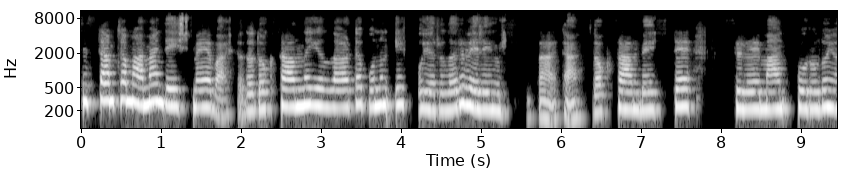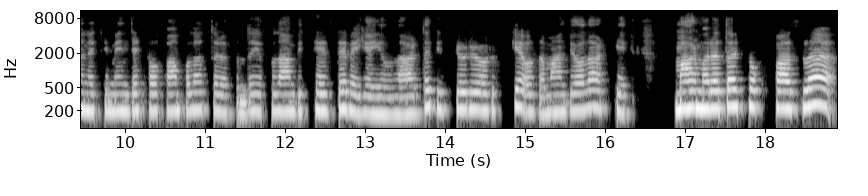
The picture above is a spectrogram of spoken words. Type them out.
Sistem tamamen değişmeye başladı. 90'lı yıllarda bunun ilk uyarıları verilmişti zaten. 95'te Süleyman Tuğrul'un yönetiminde Tolpan Polat tarafında yapılan bir tezde ve yayınlarda biz görüyoruz ki o zaman diyorlar ki Marmara'da çok fazla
